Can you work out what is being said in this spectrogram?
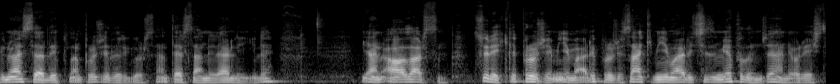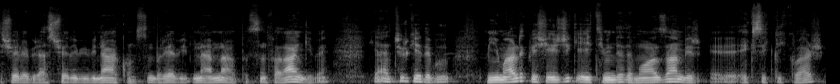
Üniversitelerde yapılan projeleri görsen tersanelerle ilgili yani ağlarsın. Sürekli proje, mimari proje. Sanki mimari çizim yapılınca hani oraya işte şöyle biraz şöyle bir bina konsun, buraya bir bina ne yapılsın falan gibi. Yani Türkiye'de bu mimarlık ve şehircilik eğitiminde de muazzam bir e, eksiklik var.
